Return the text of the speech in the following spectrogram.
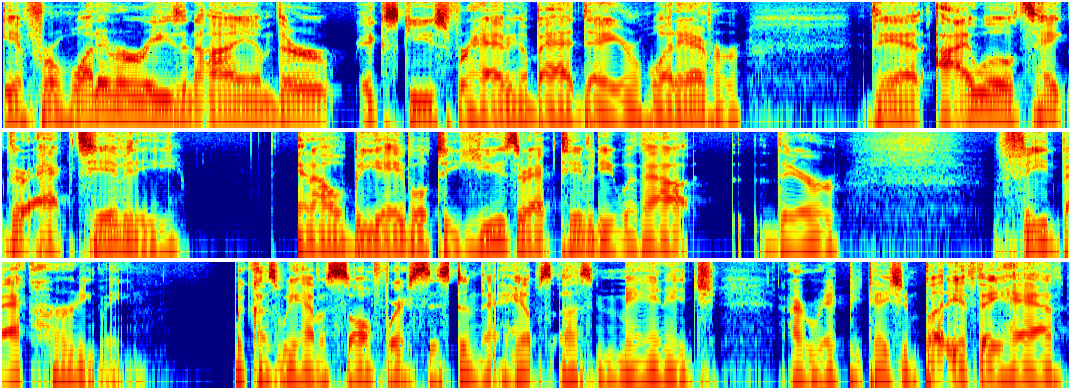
if for whatever reason I am their excuse for having a bad day or whatever, then I will take their activity and I will be able to use their activity without their feedback hurting me because we have a software system that helps us manage our reputation. But if they have,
